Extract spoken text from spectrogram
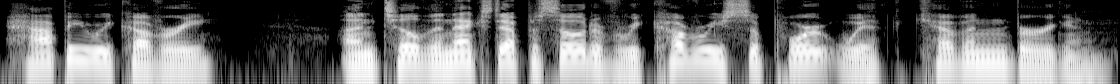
Happy recovery. Until the next episode of Recovery Support with Kevin Bergen.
